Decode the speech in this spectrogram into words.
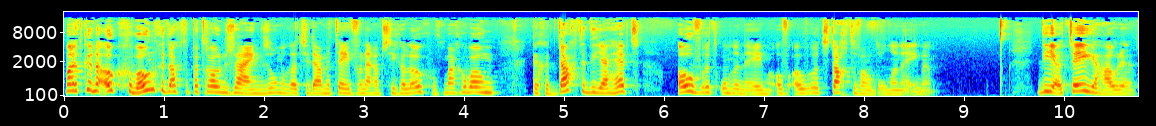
Maar het kunnen ook gewoon gedachtenpatronen zijn, zonder dat je daar meteen voor naar een psycholoog hoeft. Maar gewoon de gedachten die je hebt over het ondernemen of over het starten van het ondernemen die jou tegenhouden.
